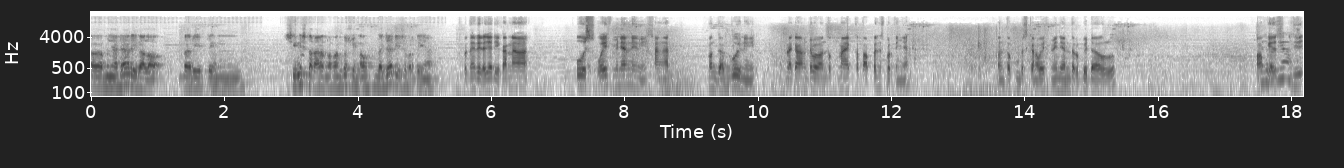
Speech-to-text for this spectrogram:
uh, menyadari kalau dari tim Sinister akan melakukan Ghostwing. Oh, nggak jadi sepertinya. Sepertinya tidak jadi karena push wave minion ini sangat mengganggu ini. Mereka mencoba untuk naik ke top lane sepertinya. Untuk membersihkan wave minion terlebih dahulu. Oke, okay,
